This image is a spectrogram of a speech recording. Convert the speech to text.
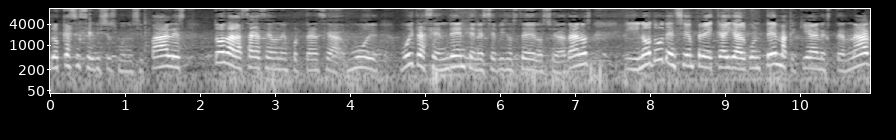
lo que hace servicios municipales, todas las áreas tienen una importancia muy, muy trascendente en el servicio a ustedes los ciudadanos y no duden siempre que haya algún tema que quieran externar,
